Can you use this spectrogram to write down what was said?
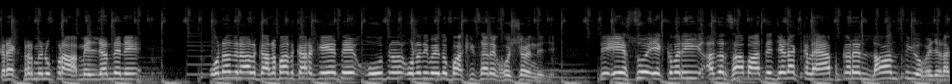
ਕਰੈਕਟਰ ਮੈਨੂੰ ਭਰਾ ਮਿਲ ਜਾਂਦੇ ਨੇ ਉਹਨਾਂ ਦੇ ਨਾਲ ਗੱਲਬਾਤ ਕਰਕੇ ਤੇ ਉਹ ਉਹਨਾਂ ਦੀ ਵਜ੍ਹਾ ਤੋਂ ਬਾਕੀ ਸਾਰੇ ਖੁਸ਼ ਹੋ ਜਾਂਦੇ ਜੀ ਤੇ ਇਸ ਤੋਂ ਇੱਕ ਵਾਰੀ ਅਜ਼ਰ ਸਾਹਿਬ ਆਤੇ ਜਿਹੜਾ ਕਲੈਪ ਕਰੇ ਲਾਂਤੀ ਹੋਵੇ ਜਿਹੜਾ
